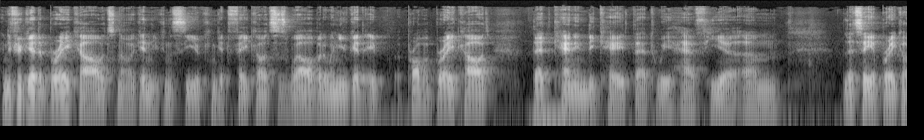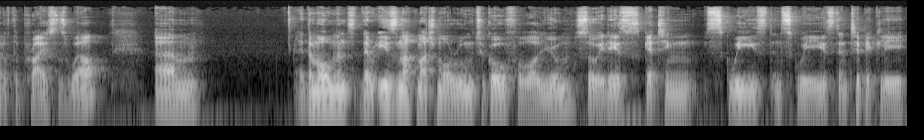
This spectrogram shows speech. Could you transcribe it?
And if you get a breakout, now again you can see you can get fake outs as well, but when you get a, proper breakout, that can indicate that we have here, um, let's say a breakout of the price as well. Um, at the moment, there is not much more room to go for volume, so it is getting squeezed and squeezed. And typically,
